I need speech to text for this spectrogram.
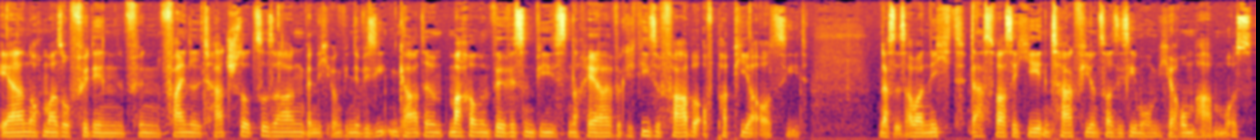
eher nochmal so für den, für den Final Touch sozusagen, wenn ich irgendwie eine Visitenkarte mache und will wissen, wie es nachher wirklich diese Farbe auf Papier aussieht. Das ist aber nicht das, was ich jeden Tag 24-7 um mich herum haben muss.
